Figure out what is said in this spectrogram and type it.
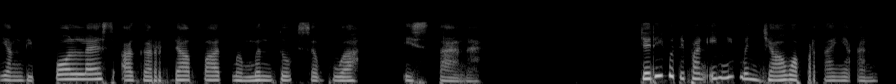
yang dipoles agar dapat membentuk sebuah istana. Jadi kutipan ini menjawab pertanyaan,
